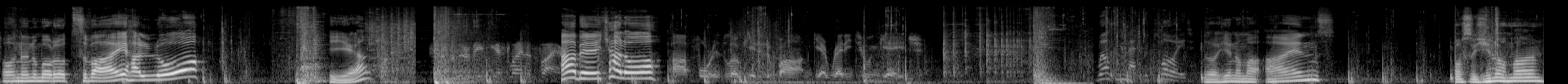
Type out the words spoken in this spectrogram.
Und eine Nummer zwei, hallo? Ja? Hab ich, hallo? Op 4 has located a bomb. Get ready to engage. Welcome mat deployed. So, hier Nummer eins. Brauchst du hier nochmal?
